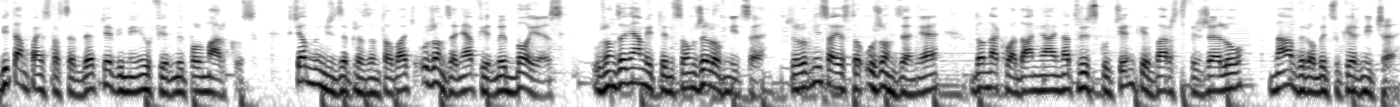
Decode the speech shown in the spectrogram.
Witam Państwa serdecznie w imieniu firmy Polmarkus. Chciałbym dziś zaprezentować urządzenia firmy Bojes. Urządzeniami tym są żelownice. Żelownica jest to urządzenie do nakładania na trysku cienkiej warstwy żelu na wyroby cukiernicze.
